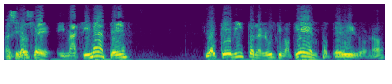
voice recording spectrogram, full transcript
entonces imagínate lo que he visto en el último tiempo, te digo, ¿no?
